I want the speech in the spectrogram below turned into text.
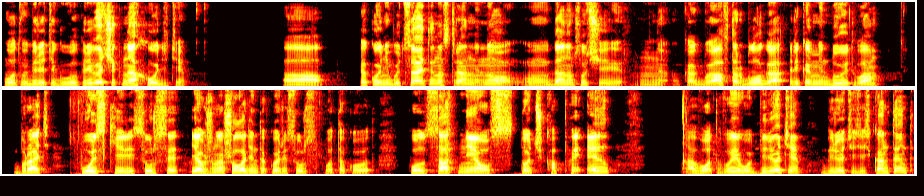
Вот, вы берете Google переводчик, находите а, какой-нибудь сайт иностранный, но в данном случае как бы автор блога рекомендует вам брать польские ресурсы. Я уже нашел один такой ресурс, вот такой вот polsatnews.pl. Вот, вы его берете, берете здесь контент,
